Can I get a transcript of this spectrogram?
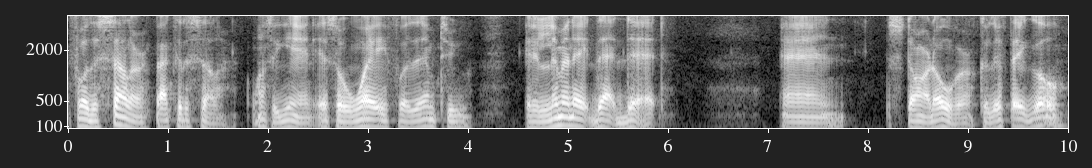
for the seller, back to the seller, once again, it's a way for them to eliminate that debt and start over. Because if they go,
